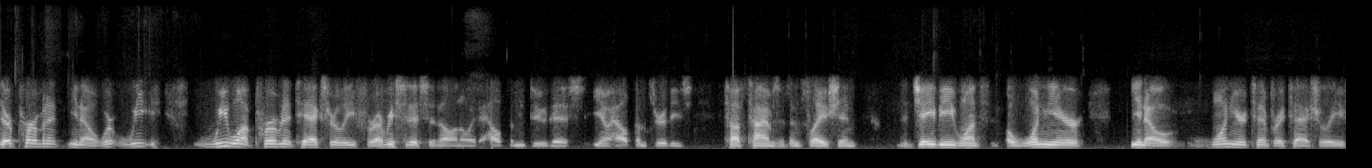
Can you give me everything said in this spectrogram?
they're permanent. You know, we're, we we want permanent tax relief for every citizen in Illinois to help them do this. You know, help them through these tough times with inflation. The JB wants a one year, you know, one year temporary tax relief.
